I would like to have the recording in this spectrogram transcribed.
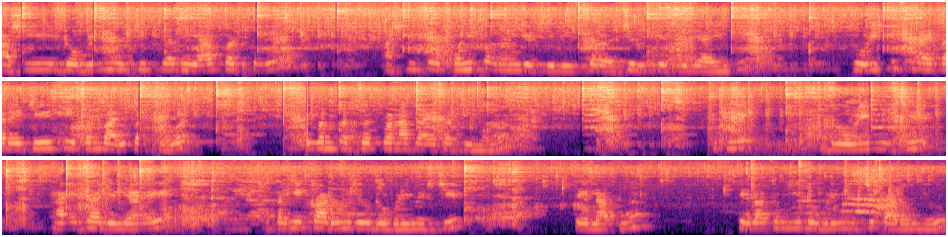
अशी ढोबळी मिरचीच्या बिया कट करून अशी चौकोनी करून घेतलेली क चिरून घेतलेली आहे मी. थोडीशी फ्राय करायची ते पण बारीक आचेवर. ते पण कसरतपणा जायसाठी म्हणून. ती ढोबळी मिरची फ्राय झालेली आहे. आता ही काढून घेऊ ढोबळी मिरची. तेलातनं. तेलातून ही ढोबळी मिरची काढून घेऊ.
